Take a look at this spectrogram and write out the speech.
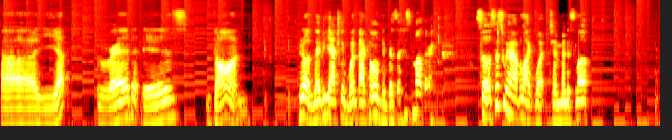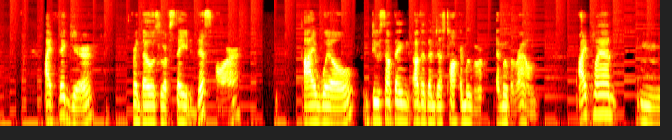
Uh, yep. Red is gone. Who knows, maybe he actually went back home to visit his mother. So since we have like, what, 10 minutes left? I figure, for those who have stayed this far, I will do something other than just talk and move and move around. I plan, hmm,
